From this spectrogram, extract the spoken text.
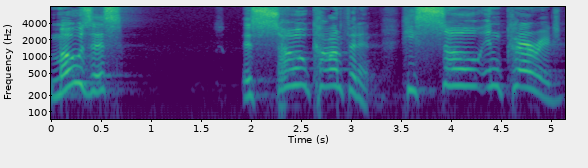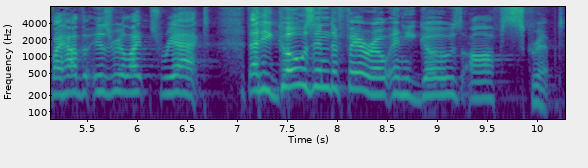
Moses is so confident, he's so encouraged by how the Israelites react that he goes into Pharaoh and he goes off script.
